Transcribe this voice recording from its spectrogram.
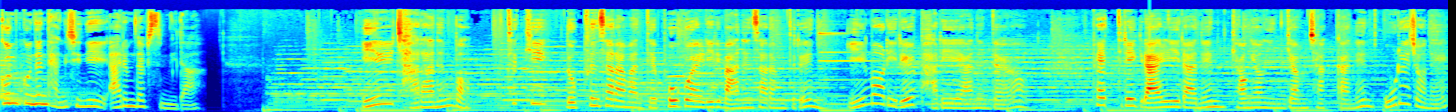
꿈꾸는 당신이 아름답습니다. 일 잘하는 법. 특히 높은 사람한테 보고할 일이 많은 사람들은 일머리를 발휘해야 하는데요. 패트릭 라일리라는 경영인 겸 작가는 오래전에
